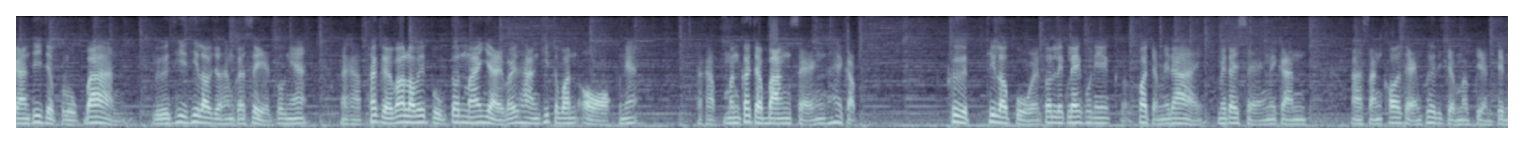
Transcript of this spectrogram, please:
การที่จะปลูกบ้าน หรือที่ที่เราจะทำเกษตรพวกนี้นะครับถ้าเกิดว่าเราไปปลูกต้นไม้ใหญ่ไว้ทางทิศตะวันออกพวกเนี้ยนะครับมันก็จะบังแสงให้กับ พืชที่เราปลูกต้นเล็ก ๆ พวกนี้ก็จะไม่ได้ไม่ได้แสงในการสังเคราะห์แสงเพื่อที่จะมาเปลี่ยนเป็น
